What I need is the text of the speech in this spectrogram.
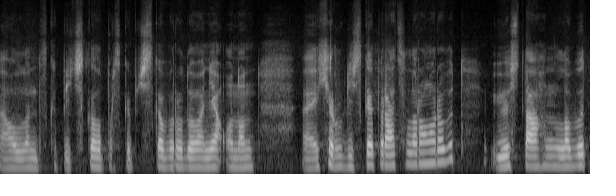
ол эндоскопическое лапароскопическое оборудование, онон хирургическая операциялар оңырабыт, өз лабыт,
